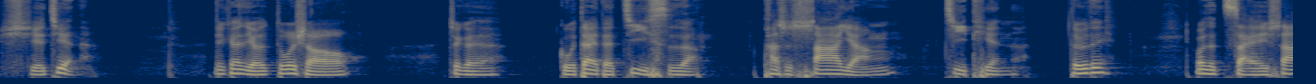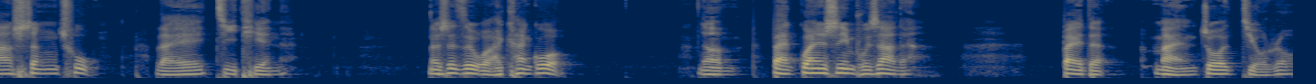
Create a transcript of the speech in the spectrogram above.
邪见呢。你看有多少这个古代的祭司啊，他是杀羊祭天呢，对不对？或者宰杀牲畜来祭天呢？那甚至我还看过，那拜观世音菩萨的。拜的满桌酒肉，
